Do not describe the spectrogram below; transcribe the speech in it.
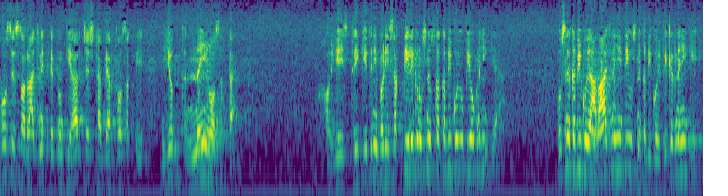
कोशिश और राजनीतिकों की हर चेष्टा व्यर्थ हो सकती है। युद्ध नहीं हो सकता है। और ये स्त्री की इतनी बड़ी शक्ति है लेकिन उसने उसका कभी कोई उपयोग नहीं किया। उसने कभी कोई आवाज़ नहीं दी, उसने कभी कोई फ़िक्र नहीं की।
